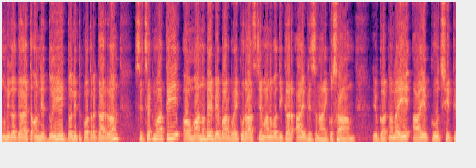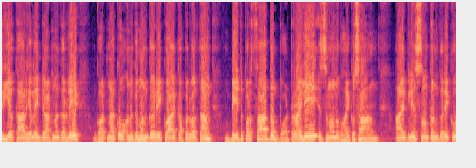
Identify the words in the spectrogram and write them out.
उनी लगायत अन्य दुई दलित पत्रकार र शिक्षकमाथि अमानवीय व्यवहार भएको राष्ट्रिय मानवाधिकार आयोगले जनाएको छ। यो घटनालाई आयोगको क्षेत्रीय कार्यालय विराटनगरले घटनाको अनुगमन गरेको आयोगका प्रवक्ता वेद प्रसाद भट्टराईले जनाउनु भएको छ। आयोगले संकलन गरेको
